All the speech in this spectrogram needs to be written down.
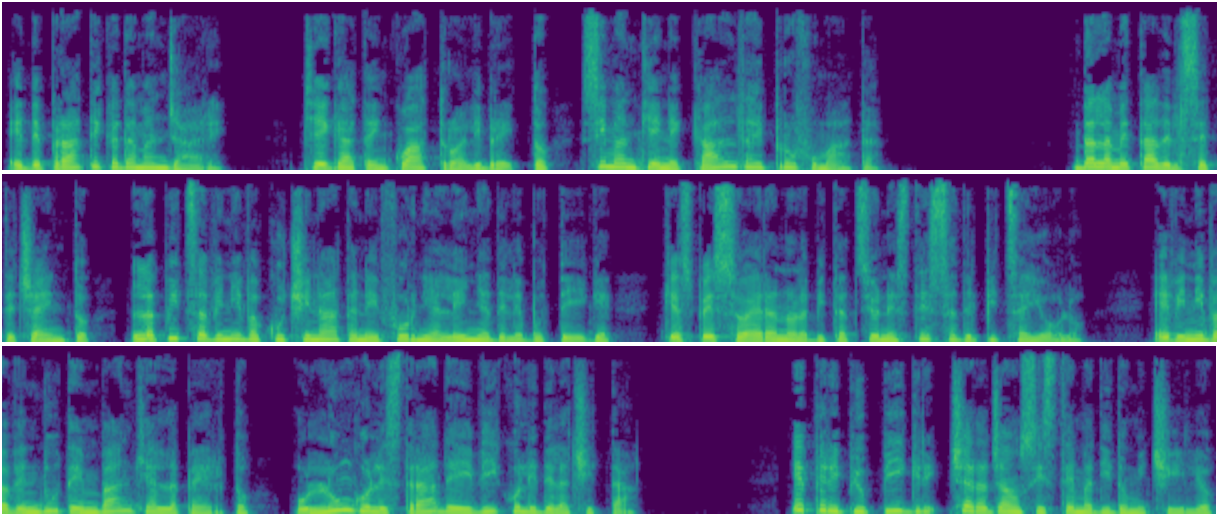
ed è pratica da mangiare. Piegata in quattro a libretto, si mantiene calda e profumata. Dalla metà del Settecento la pizza veniva cucinata nei forni a legna delle botteghe, che spesso erano l'abitazione stessa del pizzaiolo, e veniva venduta in banchi all'aperto o lungo le strade e i vicoli della città. E per i più pigri c'era già un sistema di domicilio,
